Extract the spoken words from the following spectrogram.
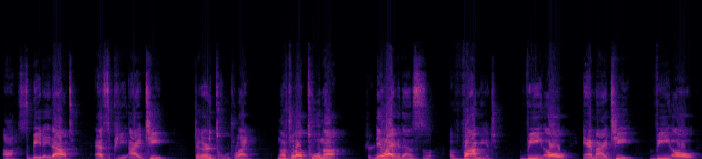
啊，spit it out，s p i t，这个是吐出来。那说到吐呢，是另外一个单词，vomit，v o m i t，v o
